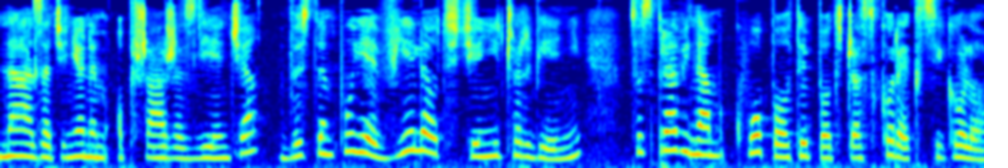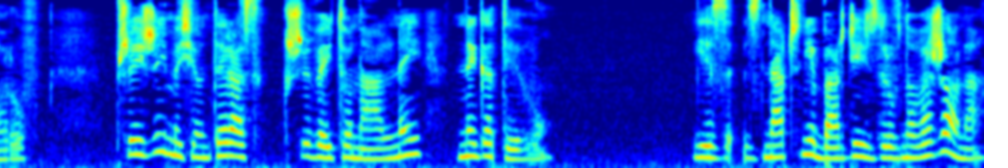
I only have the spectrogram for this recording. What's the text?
Na zacienionym obszarze zdjęcia występuje wiele odcieni czerwieni, co sprawi nam kłopoty podczas korekcji kolorów. Przyjrzyjmy się teraz krzywej tonalnej negatywu. Jest znacznie bardziej zrównoważona.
